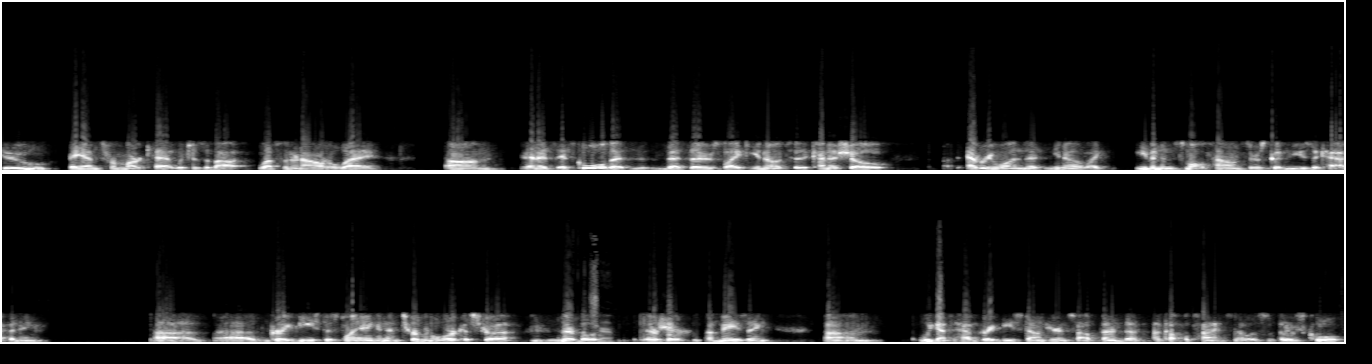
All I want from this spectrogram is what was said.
two bands from Marquette, which is about less than an hour away. Um, and it's it's cool that that there's like you know to kind of show everyone that you know like even in small towns there's good music happening. Uh, uh, Great Beast is playing, and then Terminal Orchestra. They're both Sure. they're both amazing. Um, we got to have Great Beast down here in South Bend a, a couple times. That was that was cool.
